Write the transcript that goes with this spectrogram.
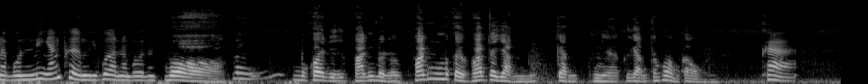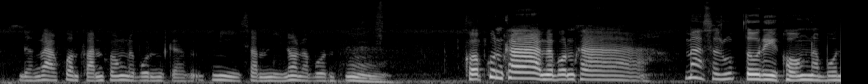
นาบนมีหยังเพิ่มอีกบ่นาบนบ่มัน บ่ค่อยได้พันเบิดหรอกพันมันก็พันแต่ย่ำย่ำเนี่ยก็ย่ำทั้งความเก่าค่ะ เรื่องราวความฝันของนาบนก็มีซ้ำนี่เนาะนาบน อืมขอบคุณค่ะนาบนค่ะ มาสรุปตัวเลขของนาบน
